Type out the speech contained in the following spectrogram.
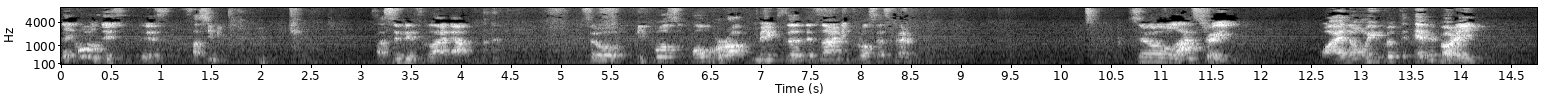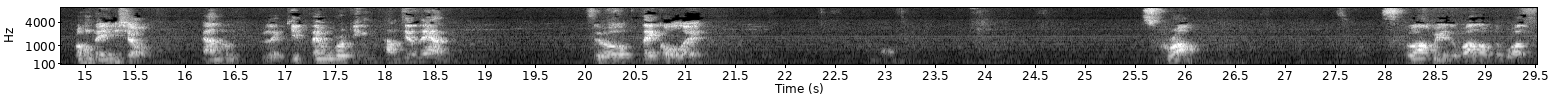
they call this, this sashimi. Sashimi is line up. So people's overlap makes the designing process better. So lastly, why don't we put everybody from the initial and keep them working until the end? So they call it Scrum. Scrum is one of the most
